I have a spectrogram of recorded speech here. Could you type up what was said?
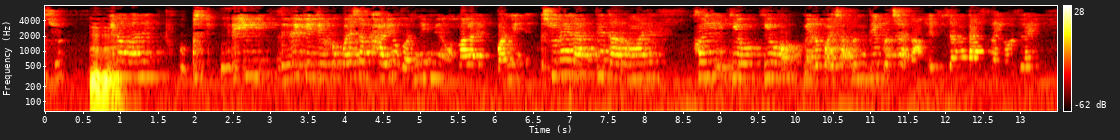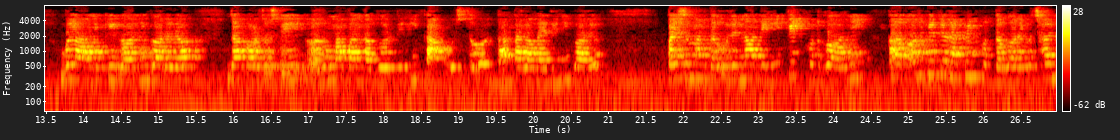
उहुँ, किनभने धेरै धेरै केटीहरूको पैसा खायो भन्ने मलाई भने सुनाइरहेको थिएँ तर मैले खै के हो के हो मेरो पैसा पनि दिएको छैन। यतिजना दाजुभाइहरूलाई बोलाउने के गर्ने गरेर जबरजस्ती रुममा बन्द गरिदिने काम उस्तो धन्दा लगाइदिने गर्यो। पैसा माग्दा उसले नदिने पिटकुट गर्ने। तर अरू केटीहरूलाई पिटकुट त गरेको छैन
